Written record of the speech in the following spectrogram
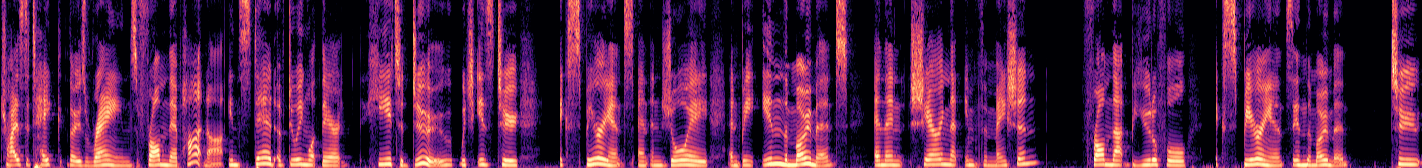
tries to take those reins from their partner instead of doing what they're here to do, which is to experience and enjoy and be in the moment and then sharing that information from that beautiful experience in the moment to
